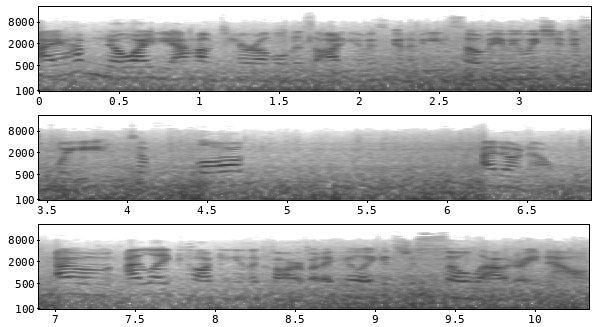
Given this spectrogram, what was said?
I have no idea how terrible this audio is going to be so maybe we should just wait to vlog I don't know. Um, I like talking in the car, but I feel like it's just so loud right now.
